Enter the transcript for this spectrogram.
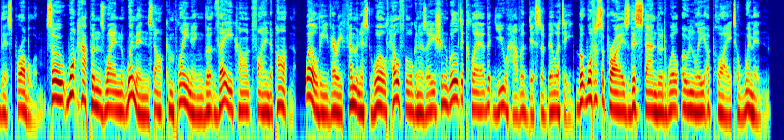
this problem. So what happens when women start complaining that they can't find a partner? Well, the very feminist World Health Organization will declare that you have a disability. But what a surprise, this standard will only apply to women,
